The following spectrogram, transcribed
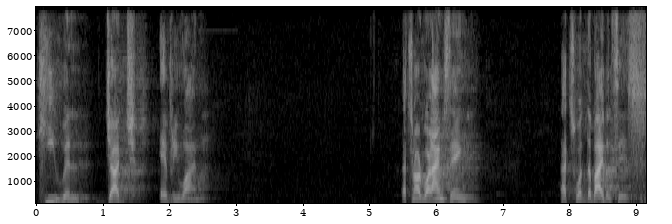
He will judge everyone. That's not what I'm saying. That's what the Bible says.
